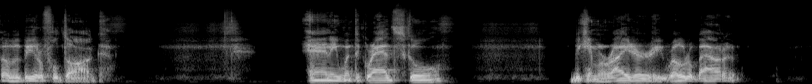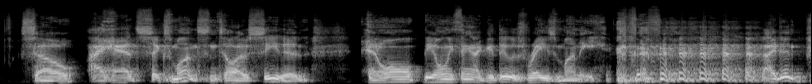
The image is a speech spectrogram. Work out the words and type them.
of a beautiful dog. And he went to grad school, became a writer, he wrote about it. So I had six months until I was seated, and all the only thing I could do was raise money. I didn't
